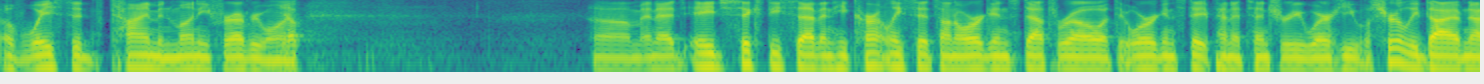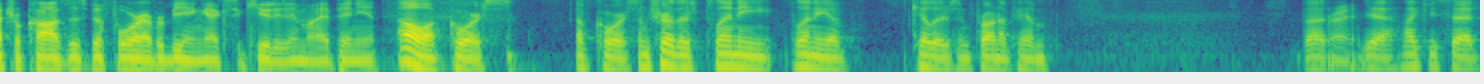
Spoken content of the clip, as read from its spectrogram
of wasted time and money for everyone. Yep. Um, and at age 67, he currently sits on Oregon's death row at the Oregon State Penitentiary, where he will surely die of natural causes before ever being executed, in my opinion. Oh, of course, of course. I'm sure there's plenty, plenty of killers in front of him. But Right. yeah, like you said,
